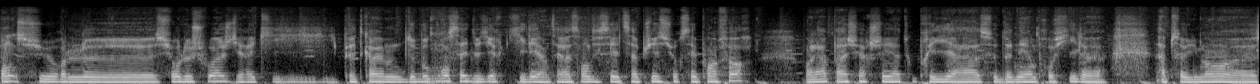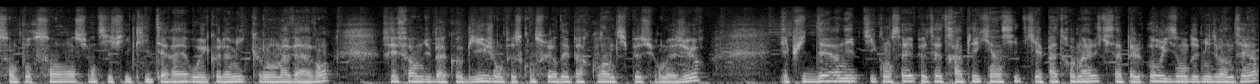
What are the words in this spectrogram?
bon, sur le, sur le choix, je dirais qu'il peut être quand même de bons conseils de dire qu'il est intéressant d'essayer de s'appuyer sur ses points forts. Voilà, pas chercher à tout prix à se donner un profil euh, absolument euh, 100% scientifique, littéraire ou économique comme on avait avant. Réforme du bac oblige, on peut se construire des parcours un petit peu sur mesure. Et puis dernier petit conseil, peut-être rappeler qu'il y a un site qui est pas trop mal, qui s'appelle Horizon 2021,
